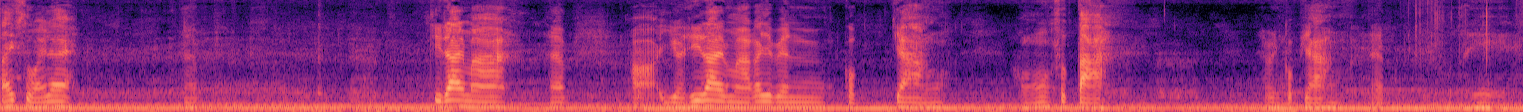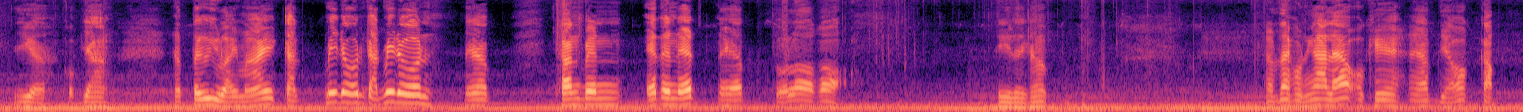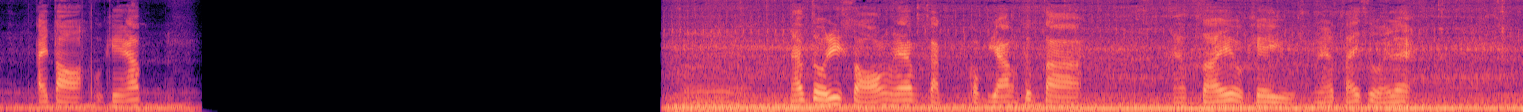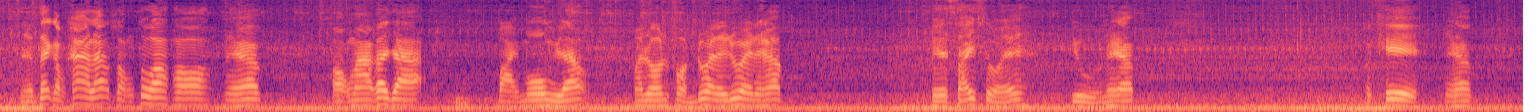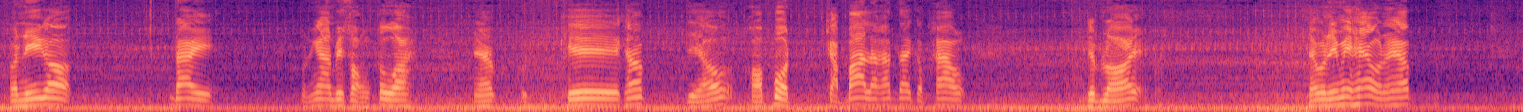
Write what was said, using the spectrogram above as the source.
ไซส์สวยเลยครับ ที่ได้มาครับเหยื่อที่ได้มาก็จะเป็นกบยางของซุปตาจะเป็นกบยางนะครับนี่เหยื่อกบยางนะตื้ออยู่หลายไม้ กัดไม่โดน กัดไม่โดนนะครับคันเป็น SNS นะครับ ตัวล่อก็ นี่เลยครับ ครับได้ผลงานแล้วโอเคนะครับ เดี๋ยวกลับไปต่อโอเคครับนะครับตัวที่สองนะครับกัดกบยางซุปตานะครับไซส์โอเคอยู่นะครับไซส์สวยเลยนะครับได้กับข้าวแล้วสองตัวพอนะครับ ออกมาก็จะบ่ายโมงอยู่แล้ว มาโดนฝนด้วยอะไรด้วยนะครับเคไซส์สวยอยู่นะครับ อเคนะครับ วันนี้ก็ได้ผลงานไปสองตัวนะครับ โอเคครับ เดี๋ยวขอปลดกลับบ้านแล้วครับ ได้กับข้าว เรียบร้อยแต่วันนี้ไม่แห้วนะครับ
